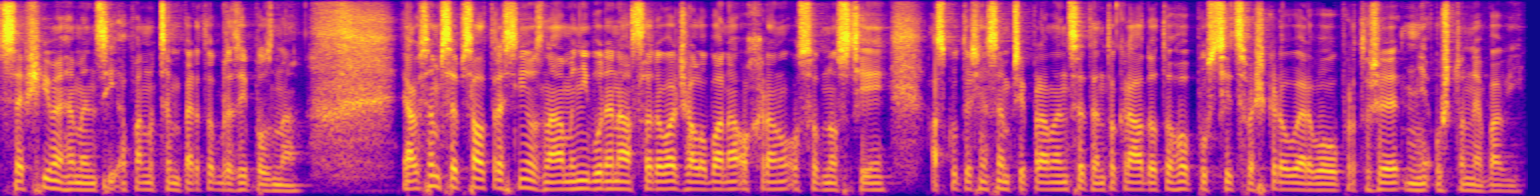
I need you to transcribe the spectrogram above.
Se vší vehemencí a pan Cemper to brzy pozná. Já už jsem sepsal trestní oznámení, bude následovat žaloba na ochranu osobnosti a skutečně jsem připraven se tentokrát do toho pustit s veškerou vervou, protože mě už to nebaví.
